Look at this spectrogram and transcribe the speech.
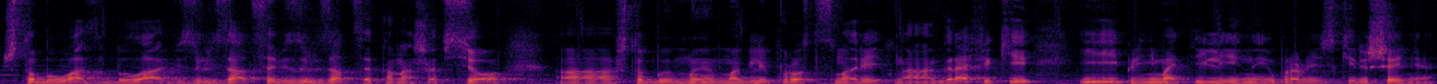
чтобы у вас была визуализация. Визуализация это наше все, а, чтобы мы могли просто смотреть на графики и принимать или иные управленческие решения.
